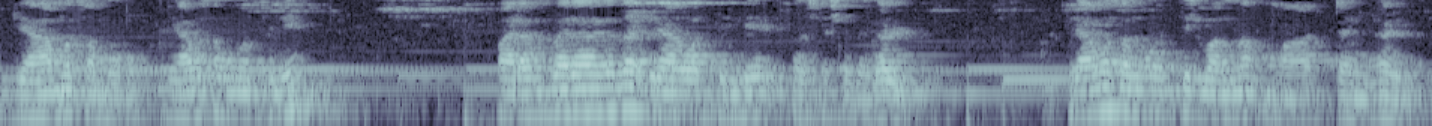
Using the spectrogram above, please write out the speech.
ഗ്രാമസമൂഹം ഗ്രാമസമൂഹത്തിന് പരമ്പരാഗത ഗ്രാമത്തിന്റെ സവിശേഷതകൾ. ഗ്രാമസമൂഹത്തിൽ വന്ന മാറ്റങ്ങൾ.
